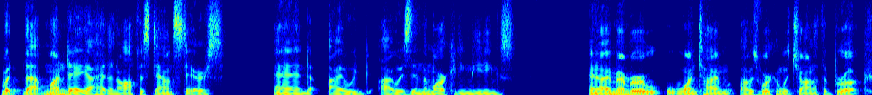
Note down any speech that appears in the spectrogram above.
but that Monday I had an office downstairs and I would I was in the marketing meetings and I remember one time I was working with Jonatha Brooke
